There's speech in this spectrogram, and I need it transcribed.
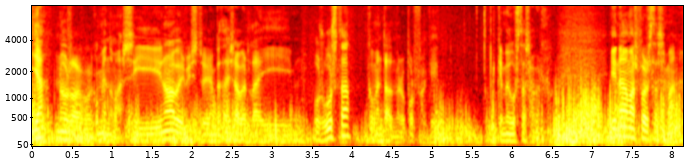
Y ya, no os la recomiendo más. Si no la habéis visto y empezáis a verla y os gusta, comentádmelo, porfa, que, que me gusta saberlo. Y nada más por esta semana.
